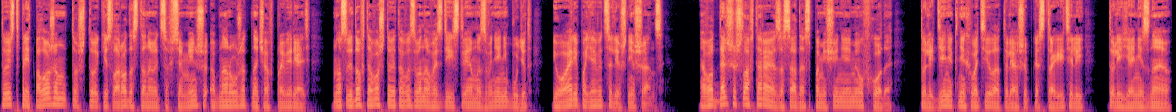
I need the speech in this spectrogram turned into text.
То есть, предположим, то, что кислорода становится все меньше, обнаружат, начав проверять. Но следов того, что это вызвано воздействием извне, не будет, и у Ари появится лишний шанс. А вот дальше шла вторая засада с помещениями у входа — то ли денег не хватило, то ли ошибка строителей, то ли я не знаю.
